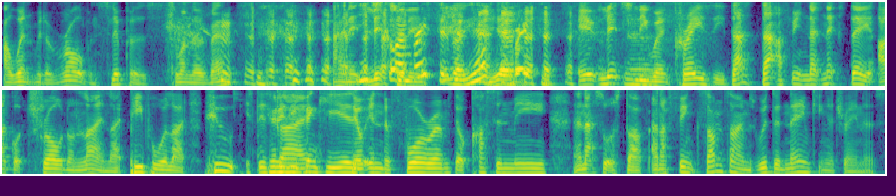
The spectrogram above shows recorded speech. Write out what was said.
I- went with a robe and slippers to one of the events, and it You just gotta literally embrace it though. You have to embrace it. it literally went crazy. That that I think that next day I got trolled online. Like people were like, "Who is this Who guy?" he think he is? They were in the forums. They were cussing me and that sort of stuff. And I think sometimes with the name King of Trainers,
